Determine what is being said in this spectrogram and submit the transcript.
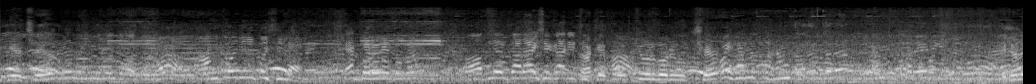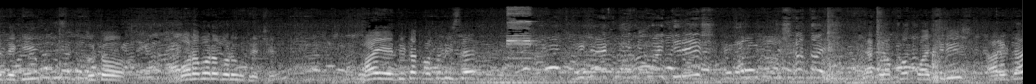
গিয়েছে। আমি তো তাকে প্রচুর গরু উঠছে। এখানে দেখি দুটো বড় বড় গরু উঠেছে। ভাই এই দুটা কত দিচ্ছে এক লক্ষ পঁয়ত্রিশ আর এটা?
